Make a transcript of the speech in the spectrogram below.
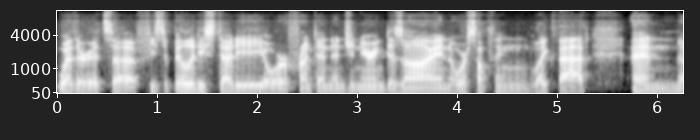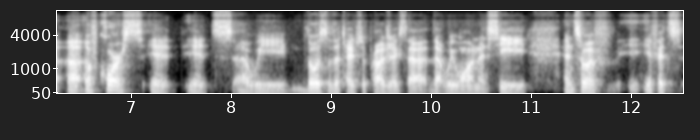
whether it's a feasibility study or front end engineering design or something like that. And uh, of course it, it's uh, we those are the types of projects that that we want to see. And so if if it's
